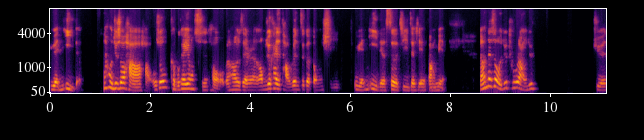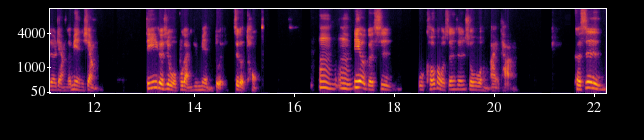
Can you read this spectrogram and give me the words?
园艺的，然后我就说好，好，好，我说可不可以用石头，然后这样，然后我们就开始讨论这个东西，园艺的设计这些方面。然后那时候我就突然我就觉得两个面向，第一个是我不敢去面对这个痛，嗯嗯，第二个是我口口声声说我很爱他，可是等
